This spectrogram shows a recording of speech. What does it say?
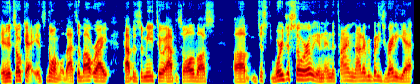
And it's okay. It's normal. That's about right. Happens to me too. It happens to all of us. Uh, just we're just so early and, and the time, not everybody's ready yet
